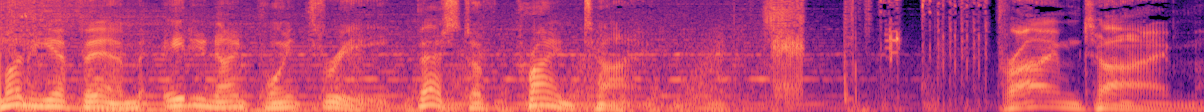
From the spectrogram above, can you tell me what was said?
Money FM 89.3, best of prime time. Prime time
